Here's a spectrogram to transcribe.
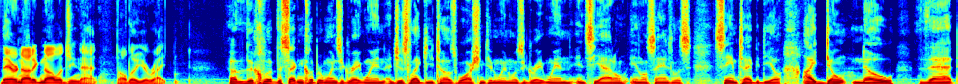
They are not acknowledging that, although you're right. Uh, the clip, the second Clipper win's a great win, just like Utah's Washington win was a great win in Seattle, in Los Angeles. Same type of deal. I don't know that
